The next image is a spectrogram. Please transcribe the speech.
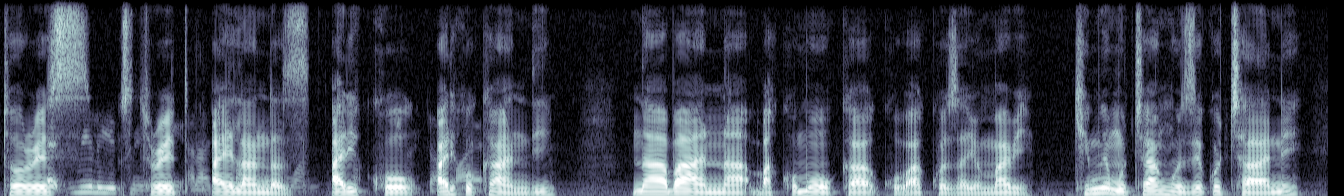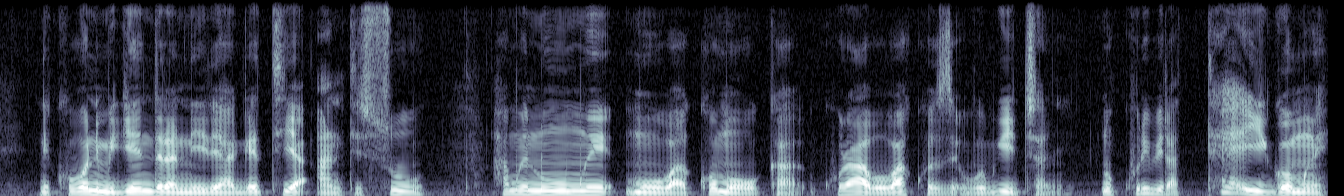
Torres Strait Islanders. Ariko ariko kandi n'abana bakomoka ku bakoze ayo mabi. Kimwe mu cankoze ko cane ni kubona imigenderanire hagati ya antisu hamwe n'umwe mu bakomoka kuri abo bakoze ubu bwicanyi. Ni ukuri birateye igomwe.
